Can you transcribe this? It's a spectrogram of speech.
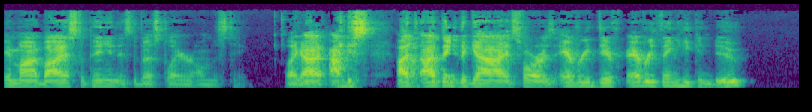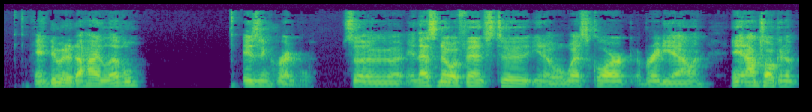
in my biased opinion, is the best player on this team. Like I, I just, I, I think the guy, as far as every diff, everything he can do, and do it at a high level, is incredible. So, uh, and that's no offense to you know a Wes Clarke, a Brady Allen, and I'm talking of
